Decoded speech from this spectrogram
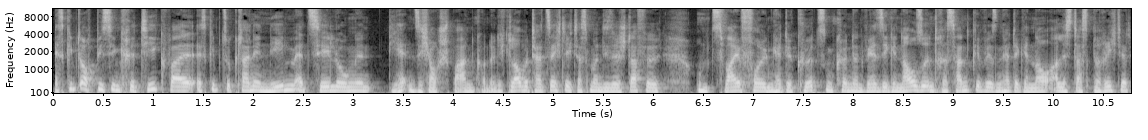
Es gibt auch ein bisschen Kritik, weil es gibt so kleine Nebenerzählungen, die hätten sich auch sparen können. Und ich glaube tatsächlich, dass man diese Staffel um zwei Folgen hätte kürzen können, dann wäre sie genauso interessant gewesen, hätte genau alles das berichtet.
